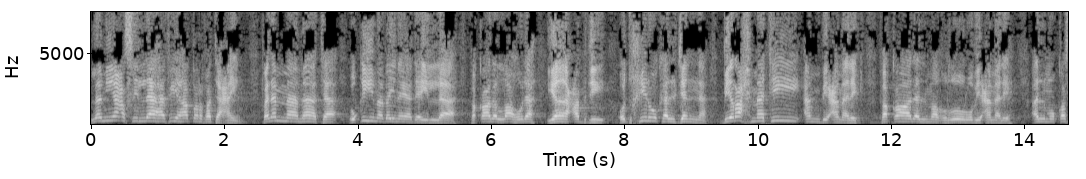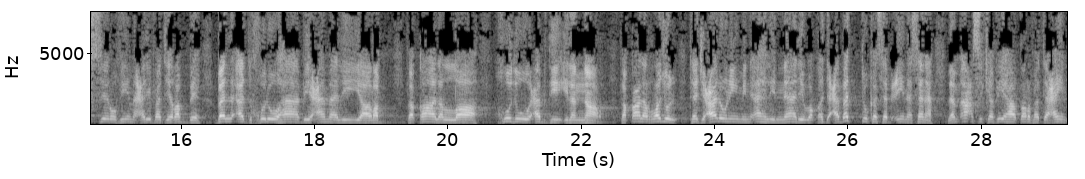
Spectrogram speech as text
لم يعص الله فيها طرفة عين. فلما مات أقيم بين يدي الله فقال الله له يا عبدي أدخلك الجنة برحمتي أم بعملك؟ فقال المغرور بعمله المقصر في معرفة ربه بل أدخلها بعملي يا رب. فقال الله خذوا عبدي إلى النار. فقال الرجل تجعلني من أهل النار وقد عبدتك سبعين سنة لم أعصك فيها طرفة عين.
